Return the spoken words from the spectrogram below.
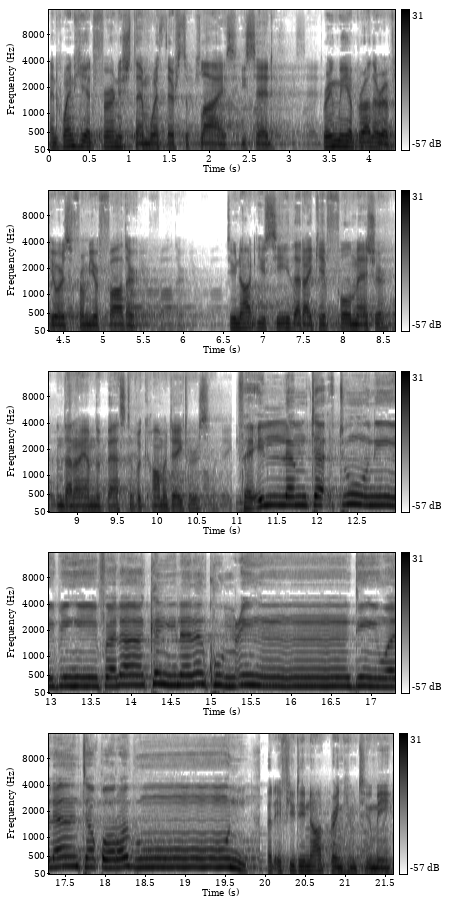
And when he had furnished them with their supplies, he said, Bring me a brother of yours from your father. Do not you see that I give full measure and that I am the best of accommodators? فإن لم تأتوني به فلا كيل لكم عندي ولا تقربون But if you do not bring him to me,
